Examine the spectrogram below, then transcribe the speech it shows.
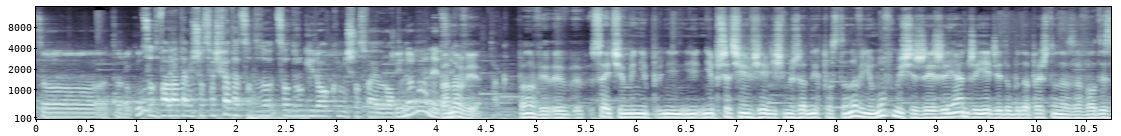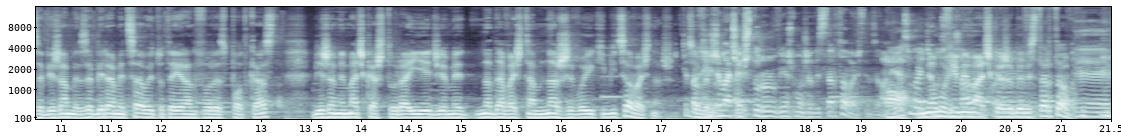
co, co roku? Co dwa lata Mistrzostwa Świata, co, co drugi rok Mistrzostwa Europy. Czyli normalny. Panowie, panowie, y, y, słuchajcie, my nie, nie, nie przedsięwzięliśmy żadnych postanowień. Umówmy się, że jeżeli Andrzej jedzie do Budapesztu na zawody, zabierzamy, zabieramy cały tutaj Run Forest podcast, bierzemy Maćka Sztura i jedziemy nadawać tam na żywo i kibicować nasz. Tym bardziej, że Maciek Sztur również może wystartować w tym zawodach. ja O, namówimy usłyszałem, Maćka, żeby wystartował. E,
